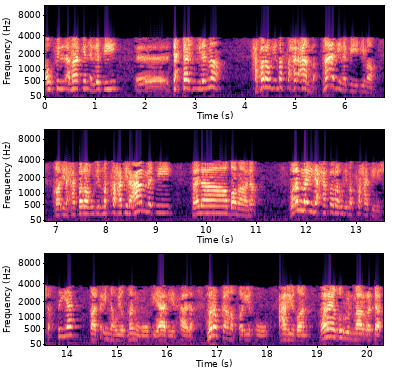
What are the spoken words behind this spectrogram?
أو في الأماكن التي آه، تحتاج إلى الماء. حفره للمصلحة العامة. ما أذن فيه الإمام. قال إن حفره للمصلحة العامة فلا ضمان. وأما إذا حفره لمصلحته الشخصية قال فإنه يضمنه في هذه الحالة. ولو كان الطريق عريضا ولا يضر المارة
